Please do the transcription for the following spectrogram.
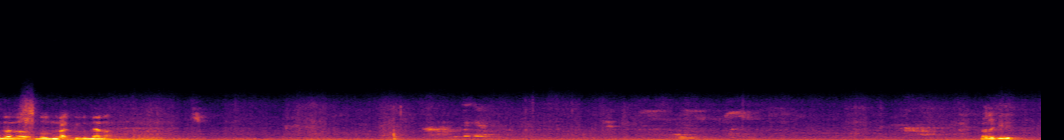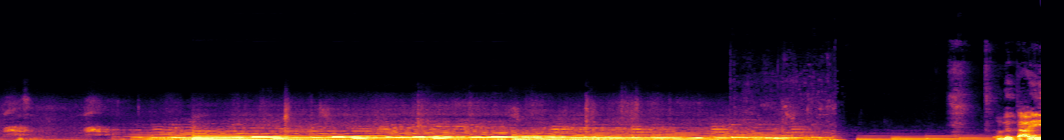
दोन राखी पण द्या ना झालं किती अगं ताई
